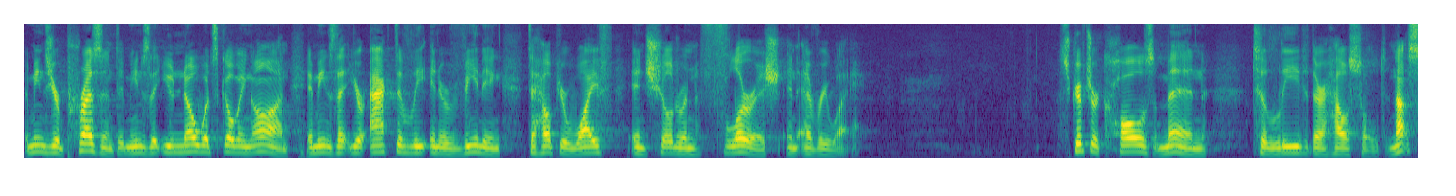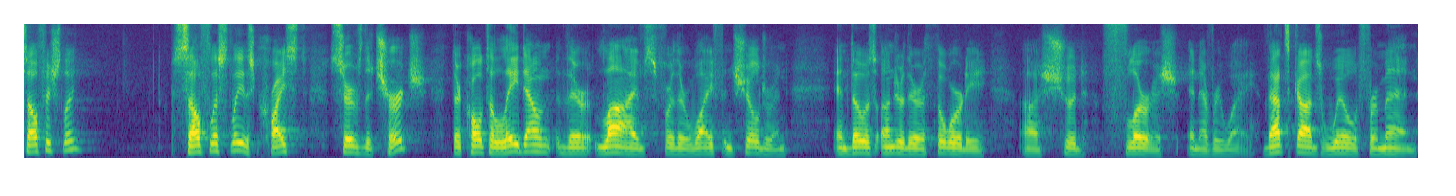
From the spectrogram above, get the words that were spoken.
It means you're present. It means that you know what's going on. It means that you're actively intervening to help your wife and children flourish in every way. Scripture calls men to lead their household, not selfishly, selflessly, as Christ serves the church. They're called to lay down their lives for their wife and children, and those under their authority uh, should flourish in every way. That's God's will for men.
